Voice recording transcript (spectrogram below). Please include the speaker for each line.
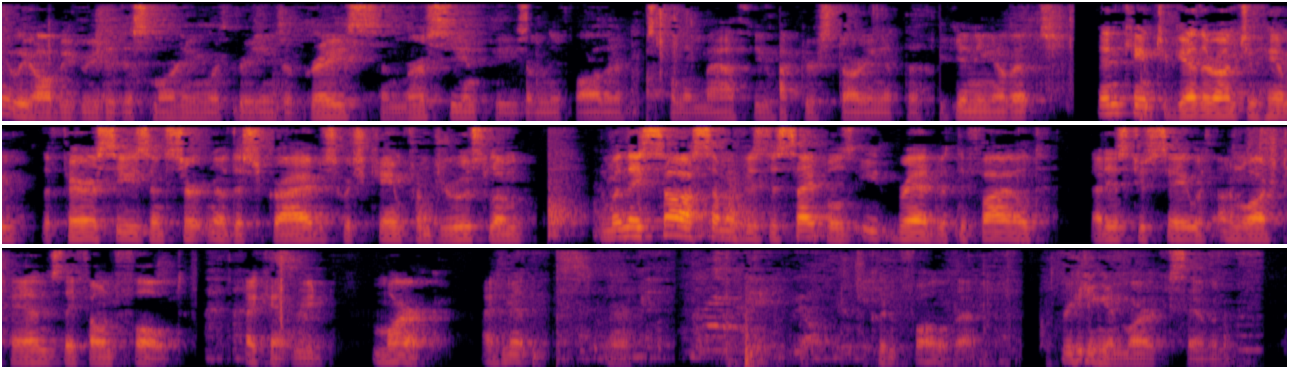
Speaker 1: May we all be greeted this morning with greetings of grace and mercy and peace. Heavenly Father, Gospel of Matthew, chapter starting at the beginning of it. Then came together unto him the Pharisees and certain of the scribes which came from Jerusalem. And when they saw some of his disciples eat bread with defiled, that is to say, with unwashed hands, they found fault. I can't read. Mark, I meant, couldn't follow that. Reading in Mark 7.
